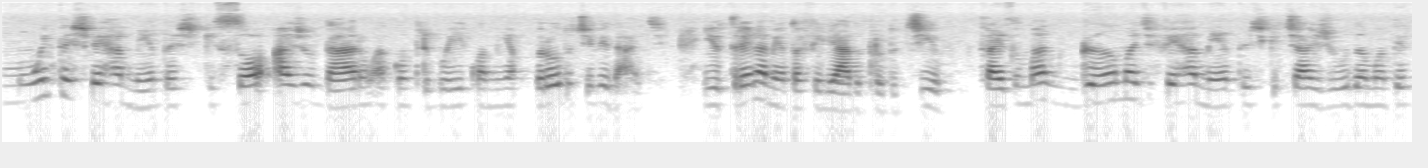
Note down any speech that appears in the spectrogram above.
muitas ferramentas que só ajudaram a contribuir com a minha produtividade. E o treinamento afiliado produtivo traz uma gama de ferramentas que te ajuda a manter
